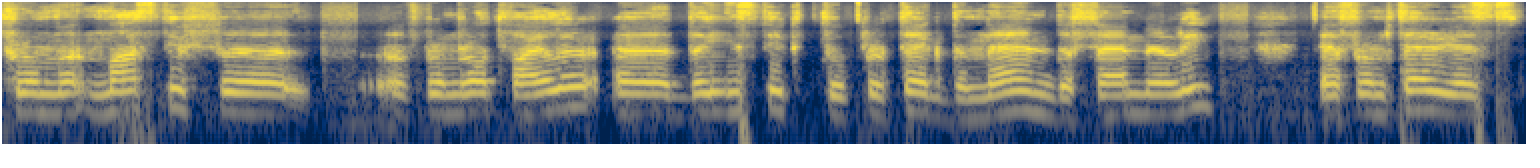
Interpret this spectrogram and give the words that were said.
From uh, Mastiff, uh, uh, from Rottweiler, uh, the instinct to protect the man, the family, and from Terriers,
